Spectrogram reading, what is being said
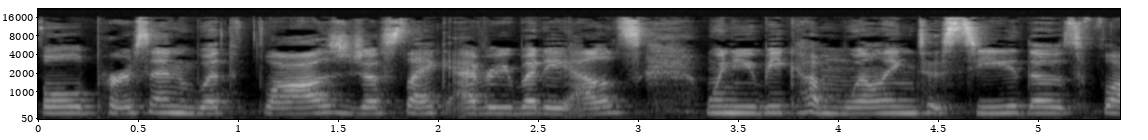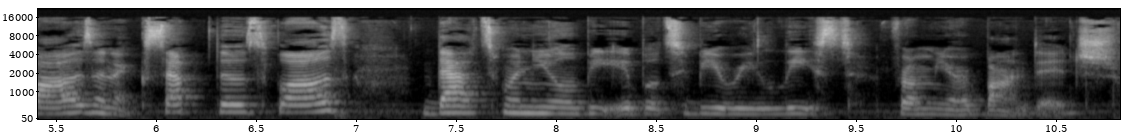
full person with flaws just like everybody else, when you become willing to see those flaws and accept those flaws, that's when you'll be able to be released from your bondage.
